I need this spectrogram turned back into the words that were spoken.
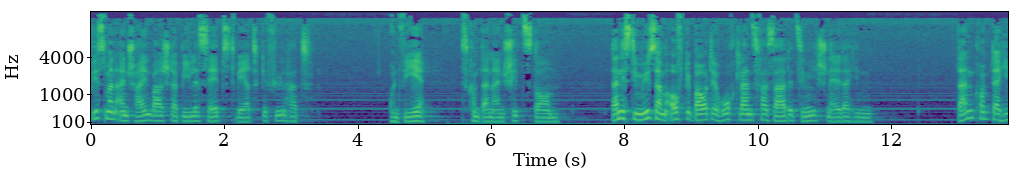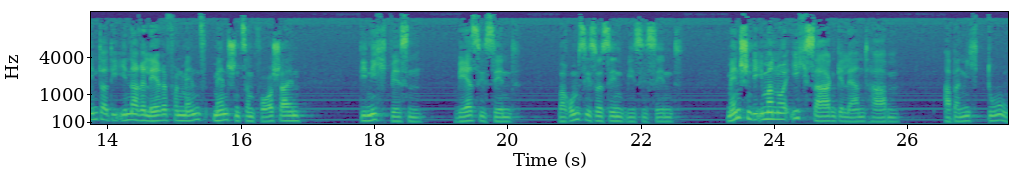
bis man ein scheinbar stabiles Selbstwertgefühl hat. Und wehe, es kommt dann ein Shitstorm. Dann ist die mühsam aufgebaute Hochglanzfassade ziemlich schnell dahin. Dann kommt dahinter die innere Lehre von Menschen zum Vorschein, die nicht wissen, wer sie sind, warum sie so sind, wie sie sind. Menschen, die immer nur ich sagen gelernt haben, aber nicht du.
